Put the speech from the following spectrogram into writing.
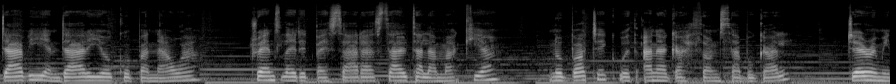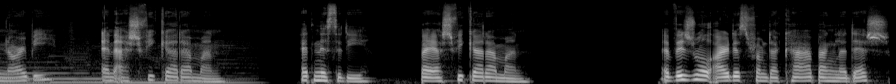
Davi and Dario Kopenawa, translated by Sara Saltalamacchia, Nobotic with Anna Gathon Sabogal, Jeremy Narby, and Ashfika Rahman. Ethnicity by Ashfika Rahman a visual artist from Dhaka, Bangladesh,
